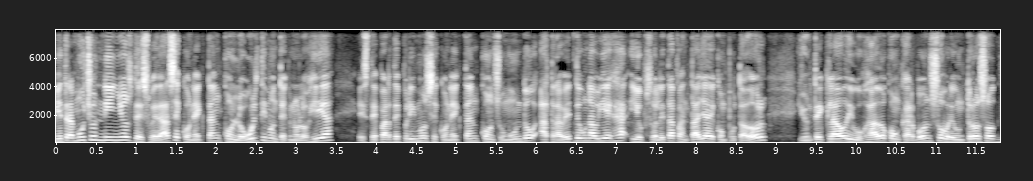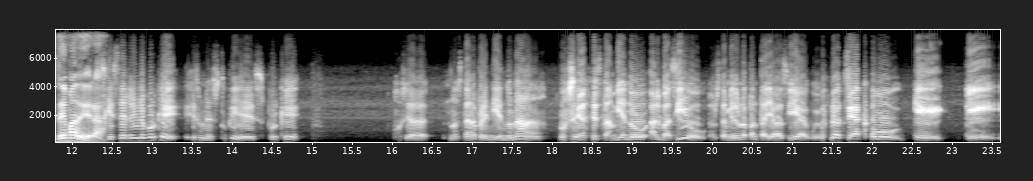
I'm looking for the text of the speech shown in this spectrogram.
Mientras muchos niños de su edad se conectan con lo último en tecnología, este par de primos se conectan con su mundo a través de una vieja y obsoleta pantalla de computador y un teclado dibujado con carbón sobre un trozo de madera. Es que es terrible porque es una estupidez, porque, o sea, no están aprendiendo nada. O sea, están viendo al vacío, están viendo una pantalla vacía, güey. O sea, como que, que,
